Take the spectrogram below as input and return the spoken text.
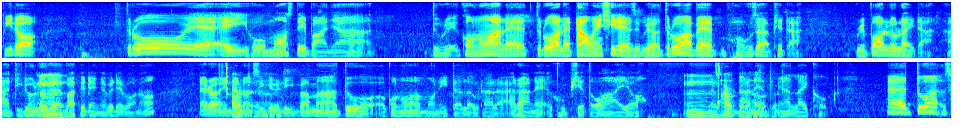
ပြီးတော့သူတို့ရဲ့အဲ့ဟို mosque တွေပါညာသူတွေအကုန်လုံးကလည်းသူတို့ကလည်းတာဝန်ရှိတယ်ဆိုပြီးတော့သူတို့ကပဲဟိုဥစားဖြစ်တာ report လုပ်လိုက်တာဟာဒီလိုလုပ်တယ်ဘာဖြစ်တယ်ညာဖြစ်တယ်ပေါ့နော်အဲ့တော့ internal security ဘာမှသူ့ကိုအကုန်လုံးက monitor လုပ်ထားတာအဲ့ဒါနဲ့အခုဖြစ်သွားရော อืมဟုတ်တယ် ဒါ ဟု နဲ့ တ် သူ တယ် များ like ခုတ်အဲသူကအစ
